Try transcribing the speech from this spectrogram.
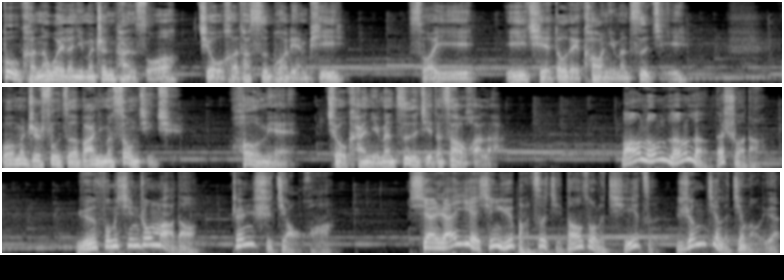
不可能为了你们侦探所就和他撕破脸皮，所以一切都得靠你们自己。我们只负责把你们送进去，后面就看你们自己的造化了。”王龙冷冷的说道。云峰心中骂道：“真是狡猾！显然叶新宇把自己当做了棋子，扔进了敬老院。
